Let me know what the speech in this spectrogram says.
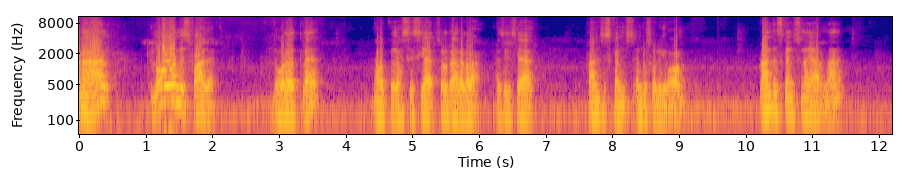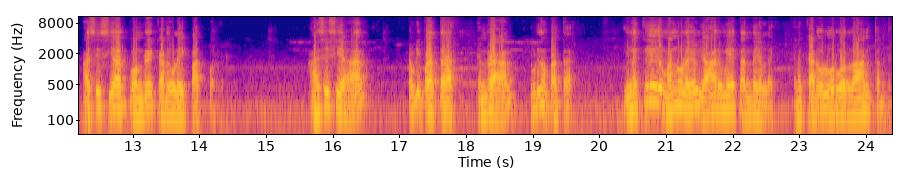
ஆனால் நோ ஒன் இஸ் ஃபாதர் இந்த உலகத்தில் நமக்கு அசிசியார் சொல்கிறார் அல்லவா? அசிசியார் பிரான்சிஸ்கன்ஸ் என்று சொல்கிறோம். பிரான்சிஸ்கன்ஸ்னால் யாருன்னா அசிசியார் போன்றே கடவுளை பார்ப்பவர்கள் அசிசியார் எப்படி பார்த்தார் என்றால் இப்படிதான் பார்த்தார். எனக்கு மண்ணுலகில் யாருமே தந்தை இல்லை. எனக்கு கடவுள் ஒருவர் தான் தந்தை.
